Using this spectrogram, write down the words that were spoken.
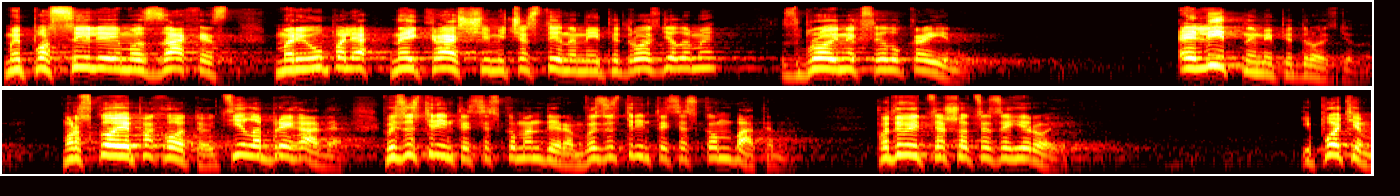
Ми посилюємо захист Маріуполя найкращими частинами і підрозділами Збройних сил України, елітними підрозділами, морською пехотою, ціла бригада. Ви зустріньтеся з командиром, ви зустріньтеся з комбатами. Подивіться, що це за герої. І потім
